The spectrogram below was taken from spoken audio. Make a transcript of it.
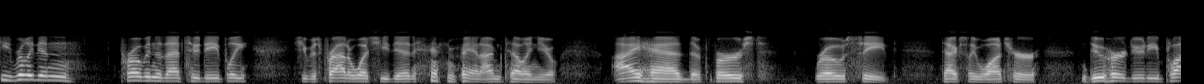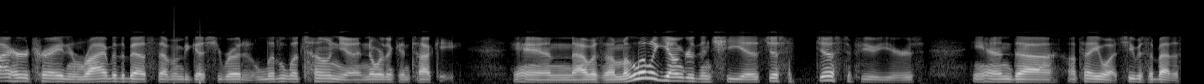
she really didn't probe into that too deeply. She was proud of what she did. And man, I'm telling you, I had the first row seat to actually watch her do her duty, ply her trade, and ride with the best of them because she rode at Little Latonia in northern Kentucky. And I was um, a little younger than she is, just just a few years. And uh, I'll tell you what, she was about as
